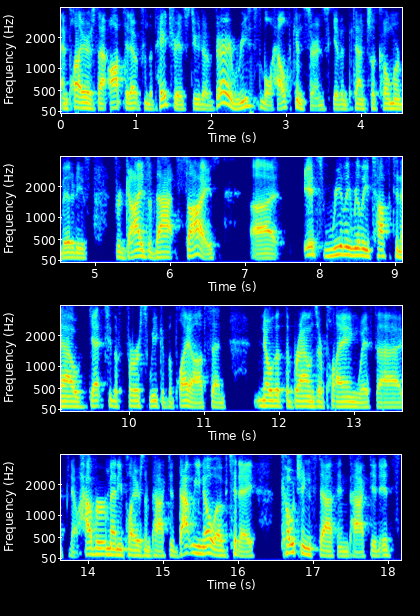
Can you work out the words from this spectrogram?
and players that opted out from the Patriots due to very reasonable health concerns, given potential comorbidities for guys of that size. Uh, it's really really tough to now get to the first week of the playoffs and know that the Browns are playing with uh, you know however many players impacted that we know of today, coaching staff impacted. It's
